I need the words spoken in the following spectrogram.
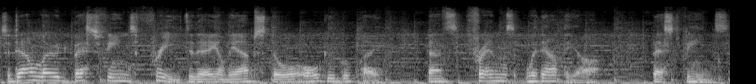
So download Best Fiends free today on the App Store or Google Play. That's Friends without the R, Best Fiends.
